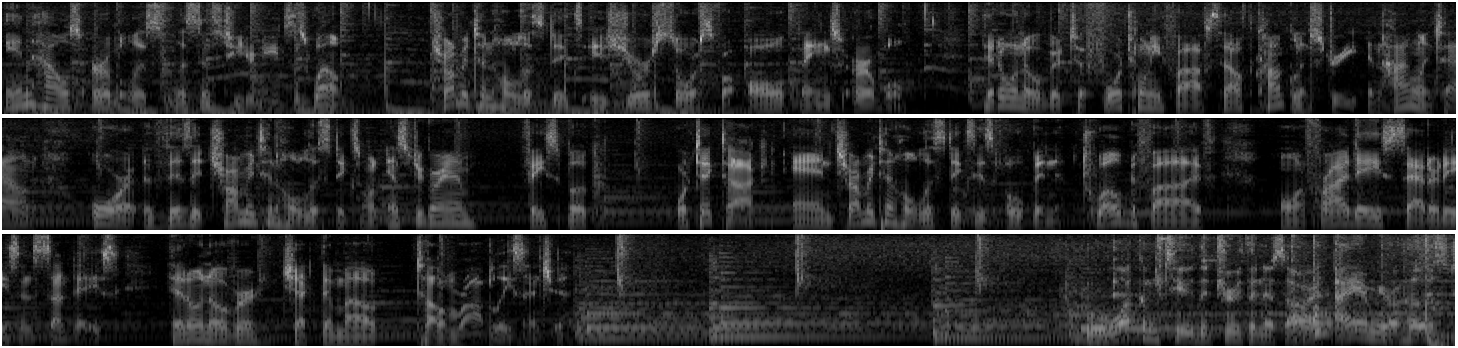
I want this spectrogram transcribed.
in house herbalist listens to your needs as well. Charmington Holistics is your source for all things herbal. Head on over to 425 South Conkling Street in Highlandtown or visit Charmington Holistics on Instagram, Facebook, or TikTok. And Charmington Holistics is open 12 to 5 on Fridays, Saturdays, and Sundays. Head on over, check them out, tell them Rob Lee sent you. Welcome to The Truth in This Art. I am your host,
